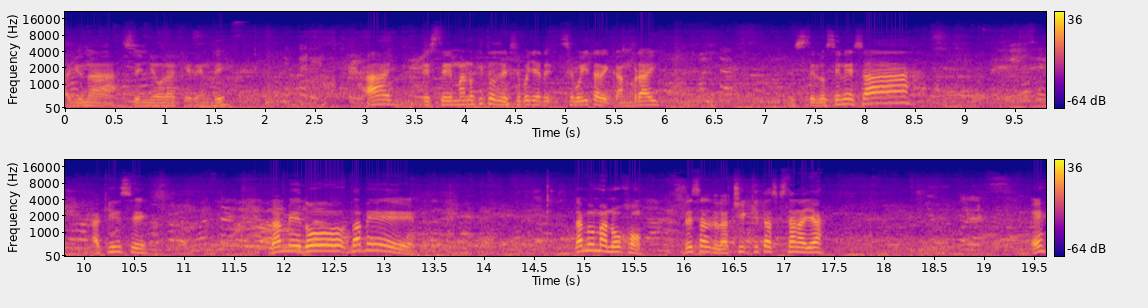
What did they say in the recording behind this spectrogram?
Hay una señora que vende. Ah, este manojitos de cebolla de cebollita de cambray. Este los tienes a a 15. Dame dos, dame dame un manojo de esas de las chiquitas que están allá. ¿Eh?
